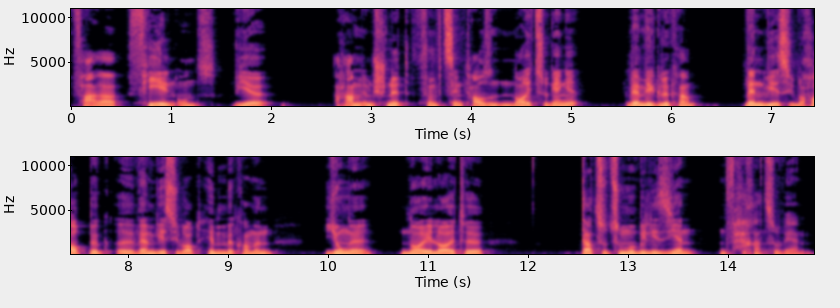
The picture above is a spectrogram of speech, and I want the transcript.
Fahrer fehlen uns. Wir haben im Schnitt 15.000 Neuzugänge, wenn wir Glück haben. Wenn wir es überhaupt, äh, wenn wir es überhaupt hinbekommen, junge, neue Leute dazu zu mobilisieren, ein Fahrer zu werden.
